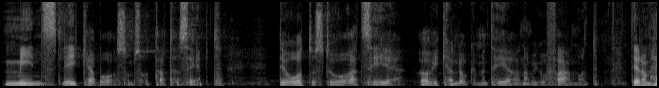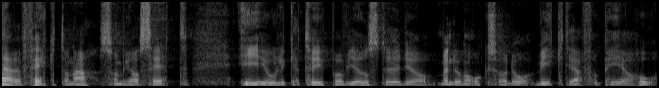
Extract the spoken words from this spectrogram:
minst lika bra som Sotatercept. Det återstår att se vad vi kan dokumentera när vi går framåt. Det är de här effekterna som vi har sett i olika typer av djurstudier men de är också då viktiga för PAH.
